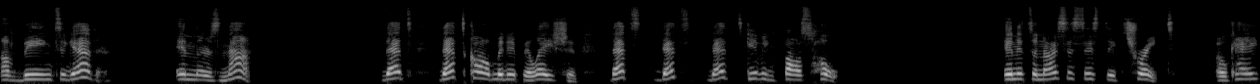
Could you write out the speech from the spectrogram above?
of being together. And there's not. That's that's called manipulation. That's that's that's giving false hope. And it's a narcissistic trait, okay?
